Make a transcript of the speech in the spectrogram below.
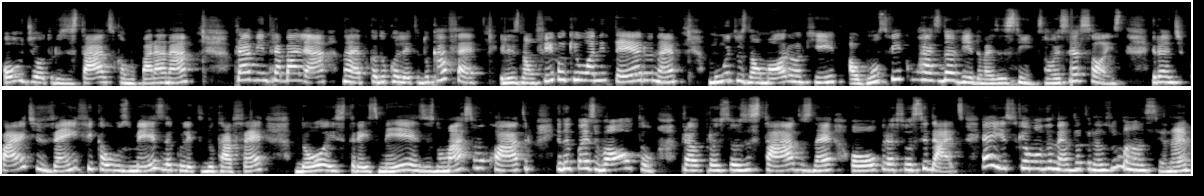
ou de outros estados, como Paraná, para vir trabalhar na época do colheita do café. Eles não ficam aqui o ano inteiro, né? Muitos não moram aqui, alguns ficam o resto da vida, mas assim, são exceções. Grande parte vem, fica os meses da colheita do café, dois, três meses, no máximo quatro, e depois voltam para os seus estados, né? Ou para suas cidades. É isso que é o movimento da transumância, né?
